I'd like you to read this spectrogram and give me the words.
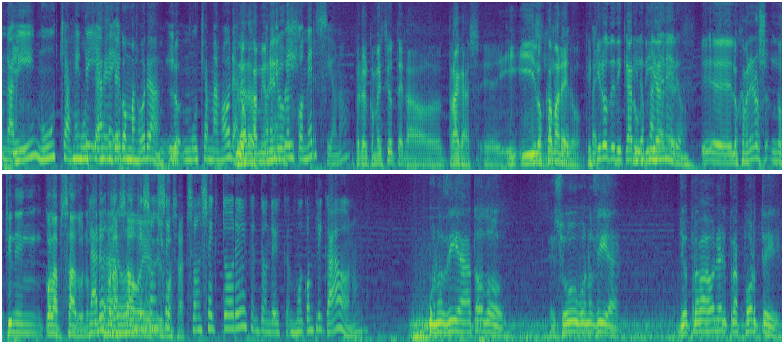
¿eh? Claro. David, mucha gente Mucha y hace- gente con más horas. y Lo- muchas más horas. Los Por camioneros- ejemplo, el comercio, ¿no? Pero el comercio te la tragas. eh, y, y los Sí, camareros, que pero- quiero dedicar ¿y un día. camioneros? eh, los camioneros nos tienen colapsado, nos Claro, tienen claro, colapsado el, son, el WhatsApp. son sectores donde es muy complicado, ¿no? Buenos días a todos. Jesús, buenos días. Yo trabajo en el transporte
